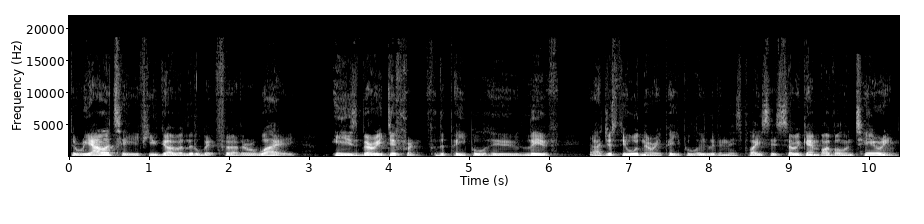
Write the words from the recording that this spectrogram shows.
The reality, if you go a little bit further away, is very different for the people who live, uh, just the ordinary people who live in these places. So again, by volunteering,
